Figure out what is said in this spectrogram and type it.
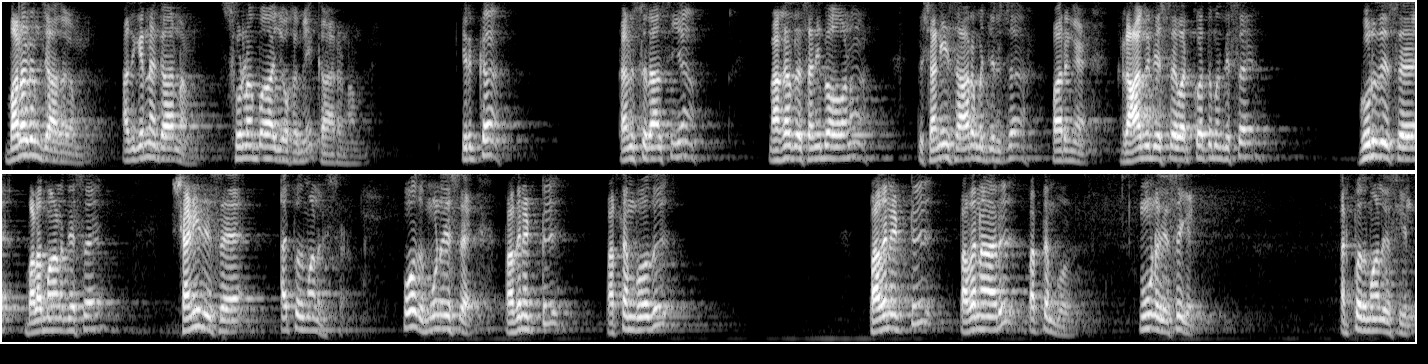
வளரும் ஜாதகம் அதுக்கு என்ன காரணம்? சுனபா யோகமே காரணம். இருக்கா? தனுசு ராசியா? மகர சனி பகவானா? இப்போ சனி ஆரம்பிச்சிருச்சா? பாருங்கள் ராகு திசை வர்க்கோத்தம திசை குரு திசை பலமான திசை சனி திசை அற்புதமான திசை. போதும். மூணு திசை. பதினெட்டு பத்தொம்போது பதினெட்டு பதினாறு பத்தொம்போது. மூணு திசைகள். அற்புதமான திசைகள்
